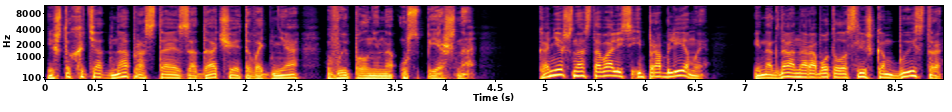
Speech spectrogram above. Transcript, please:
и что хоть одна простая задача этого дня выполнена успешно. Конечно, оставались и проблемы — Иногда она работала слишком быстро,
